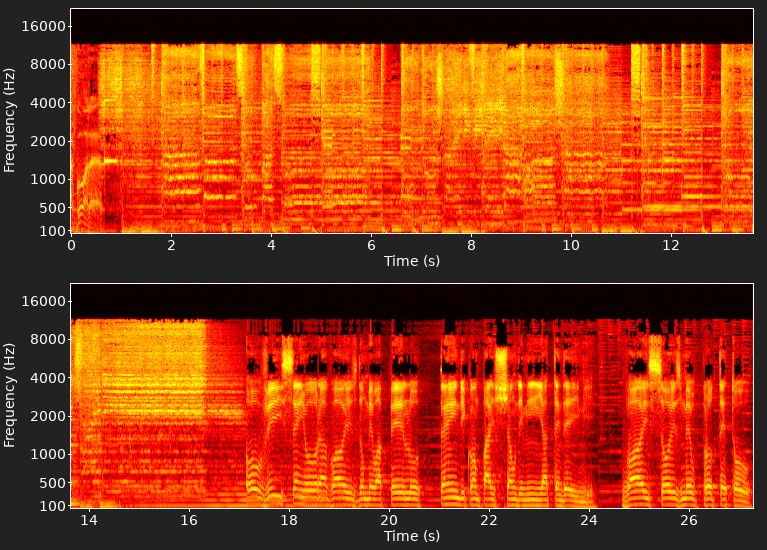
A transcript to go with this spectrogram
agora. Ouvi, Senhor, a voz do meu apelo, tende compaixão de mim e atendei-me. Vós sois meu protetor,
